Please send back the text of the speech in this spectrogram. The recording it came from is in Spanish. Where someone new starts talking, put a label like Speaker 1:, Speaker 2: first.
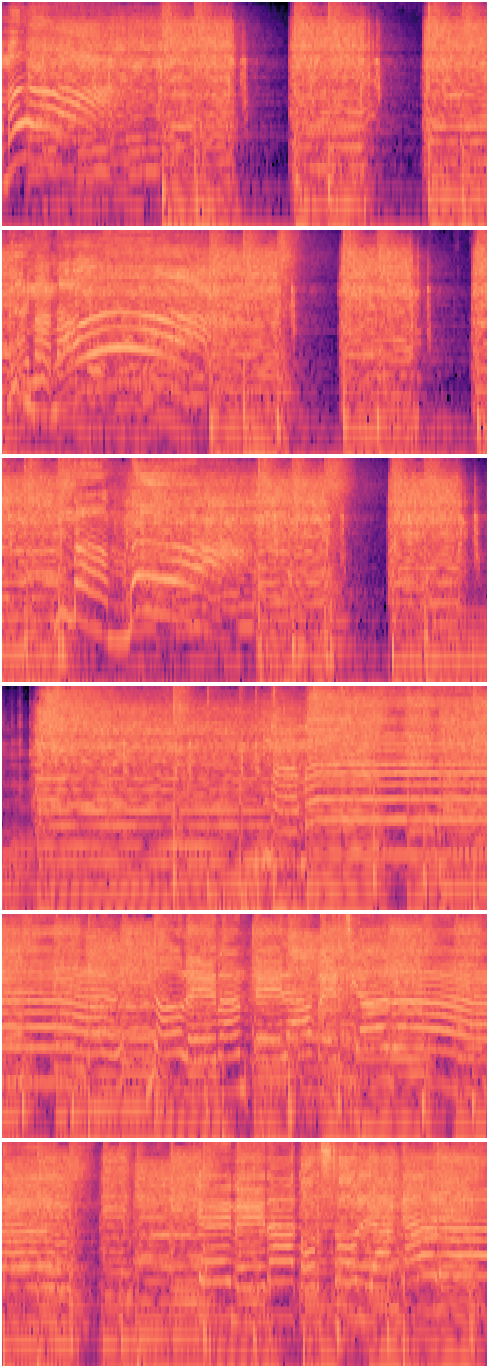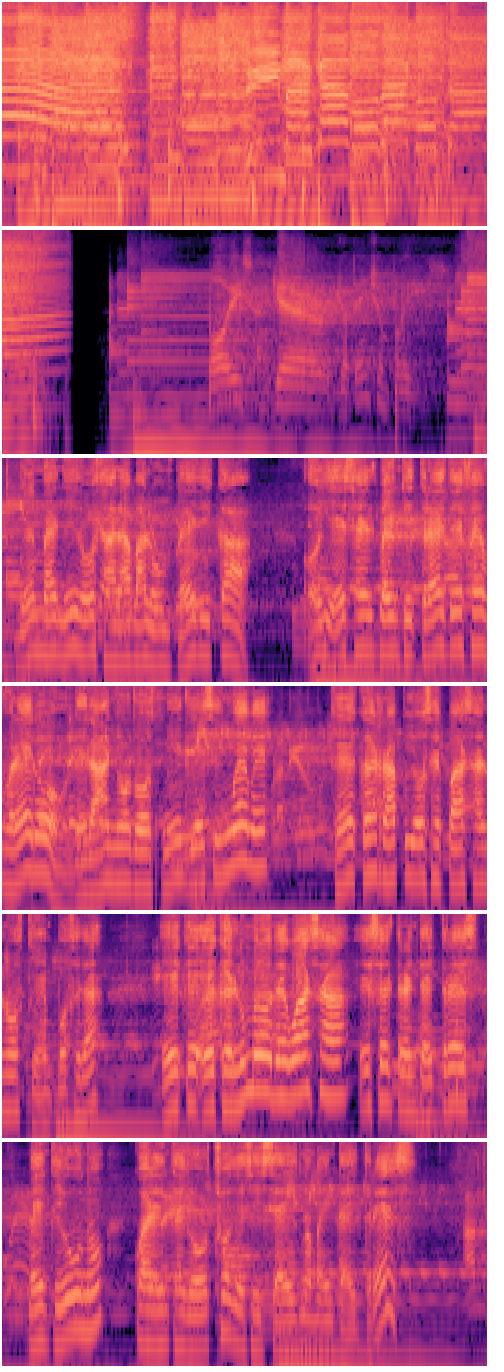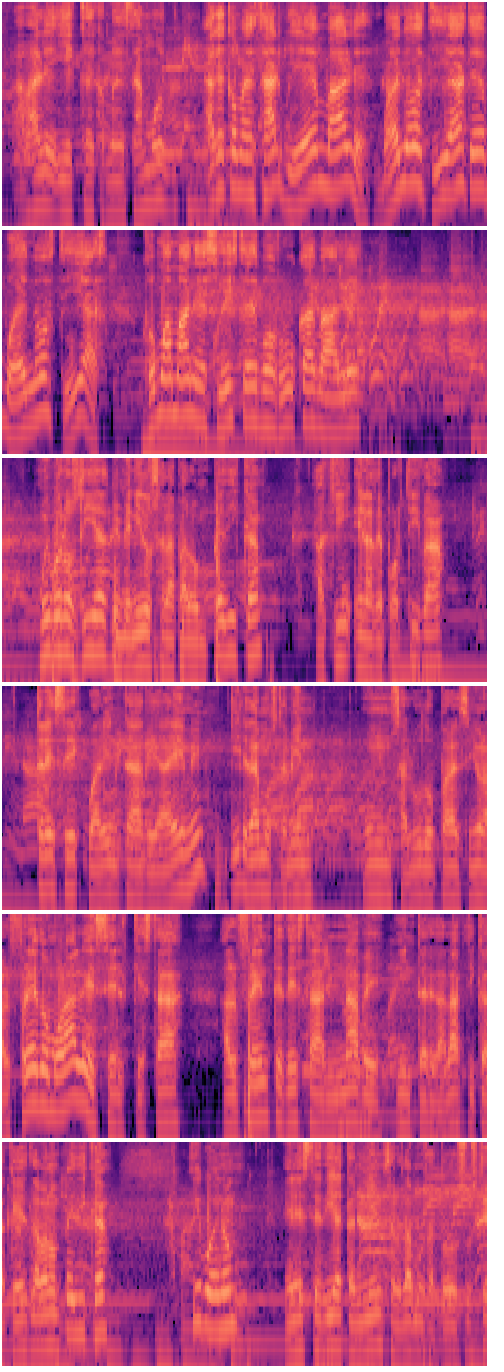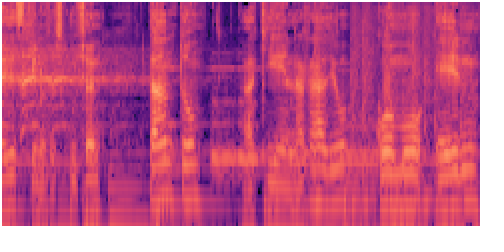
Speaker 1: Mama! Mama!
Speaker 2: Bienvenidos a la Balompédica. Hoy es el 23 de febrero del año 2019. Que, qué rápido se pasan los tiempos, ¿verdad? Es que, es que el número de WhatsApp es el 33 21 48 16 93. Ah, vale, y que comenzamos, hay que comenzar bien, vale. Buenos días de buenos días. ¿Cómo amaneciste, Borruca, vale?
Speaker 3: Muy buenos días, bienvenidos a la Palompédica, aquí en la Deportiva 1340 de AM. Y le damos también un saludo para el señor Alfredo Morales, el que está al frente de esta nave intergaláctica que es la Palompédica. Y bueno, en este día también saludamos a todos ustedes que nos escuchan tanto aquí en la radio como en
